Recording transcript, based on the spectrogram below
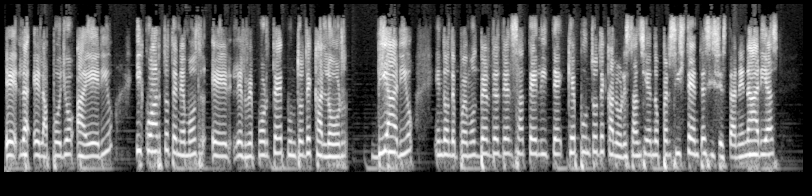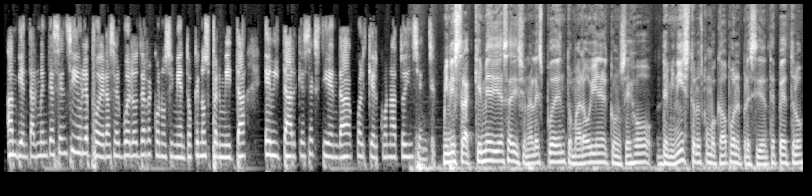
eh, el apoyo aéreo. Y cuarto, tenemos el, el reporte de puntos de calor diario, en donde podemos ver desde el satélite qué puntos de calor están siendo persistentes y si están en áreas ambientalmente sensibles, poder hacer vuelos de reconocimiento que nos permita evitar que se extienda cualquier conato de incendio. Ministra, ¿qué medidas adicionales pueden tomar hoy en el Consejo de Ministros convocado por el presidente Petro,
